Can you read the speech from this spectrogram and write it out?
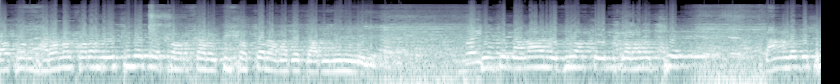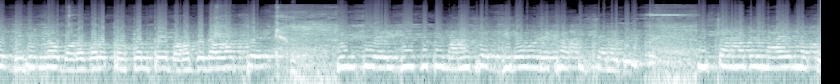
তখন ধারণা করা হয়েছিল যে সরকার অতি সত্তর আমাদের দাবি মেনে নেবে। কিন্তু নানান অজুহাত তৈরি করা হচ্ছে। বাংলাদেশের বিভিন্ন বড় বড় প্রকল্পে বরাদ্দ দেওয়া হচ্ছে। কিন্তু এই দুই কোটি মানুষের জীবন রেখা তিস্তা নদী। তিস্তা আমাদের মায়ের মতো।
